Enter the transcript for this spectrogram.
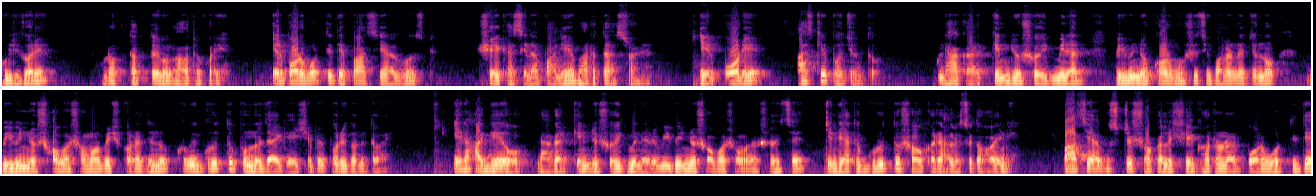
গুলি করে, রক্তাক্ত এবং আহত করে। এর পরবর্তীতে পাঁচই আগস্ট শেখ হাসিনা পালিয়ে ভারতে আশ্রয় নেন। এরপরে আজকে পর্যন্ত ঢাকার কেন্দ্রীয় শহীদ মিনার বিভিন্ন কর্মসূচি পালনের জন্য বিভিন্ন সভা সমাবেশ করার জন্য খুবই গুরুত্বপূর্ণ জায়গা হিসেবে পরিগণিত হয়। এর আগেও ঢাকার কেন্দ্রীয় শহীদ মিনারে বিভিন্ন সভা সমাবেশ হয়েছে, কিন্তু এত গুরুত্ব সহকারে আলোচিত হয়নি। পাঁচই আগস্টের সকালে সেই ঘটনার পরবর্তীতে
